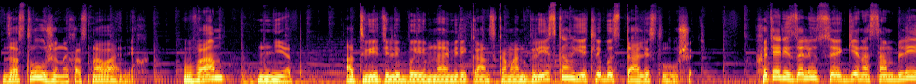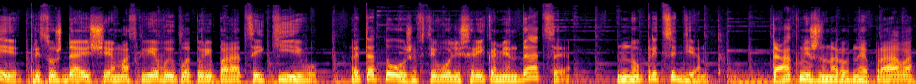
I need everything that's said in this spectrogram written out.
заслуженных основаниях. Вам нет, ответили бы им на американском английском, если бы стали слушать. Хотя резолюция Генассамблеи, присуждающая Москве выплату репараций Киеву, это тоже всего лишь рекомендация, но прецедент. Так международное право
